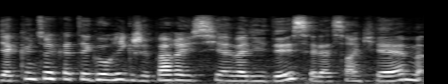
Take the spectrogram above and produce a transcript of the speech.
Il n'y a qu'une seule catégorie que j'ai pas réussi à valider, c'est la cinquième.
